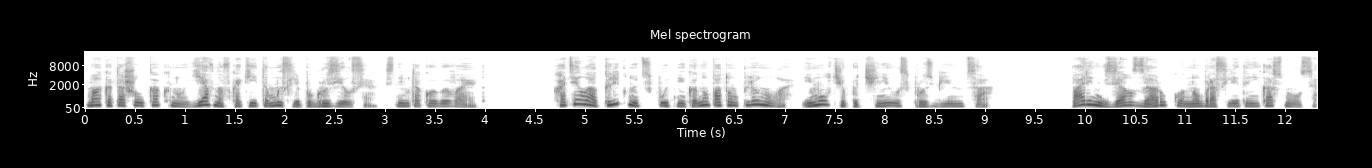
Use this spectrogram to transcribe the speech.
Мак отошел к окну, явно в какие-то мысли погрузился, с ним такое бывает. Хотела окликнуть спутника, но потом плюнула и молча подчинилась просьбе юнца. Парень взял за руку, но браслета не коснулся.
